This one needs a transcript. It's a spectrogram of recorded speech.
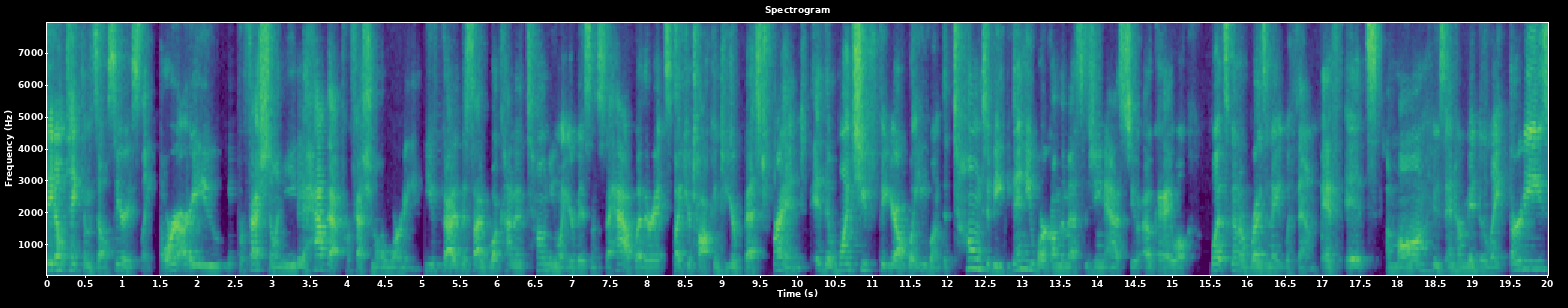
they don't take themselves seriously. Or are you professional and you need to have that professional wording? You've got to decide what kind of tone you want your business to have, whether it's like you're talking to your best friend. And then once you figure out what you want the tone to be, then you work on the messaging as to, okay, well, what's going to resonate with them. If it's a mom who's in her mid to late 30s,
